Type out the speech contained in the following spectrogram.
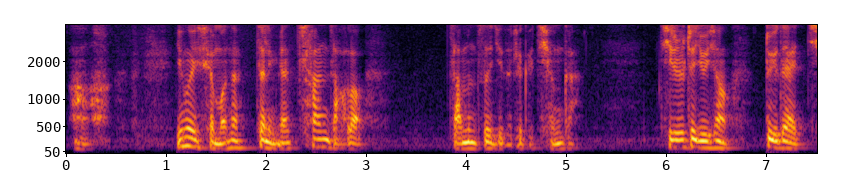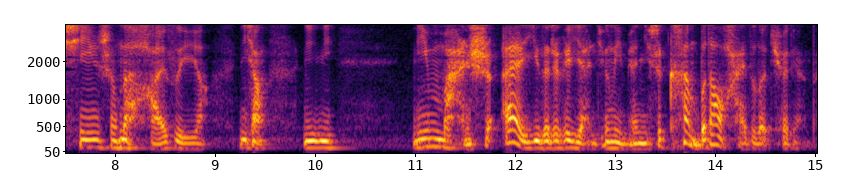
啊，因为什么呢？这里面掺杂了咱们自己的这个情感。其实这就像对待亲生的孩子一样，你想，你你你满是爱意的这个眼睛里面，你是看不到孩子的缺点的，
